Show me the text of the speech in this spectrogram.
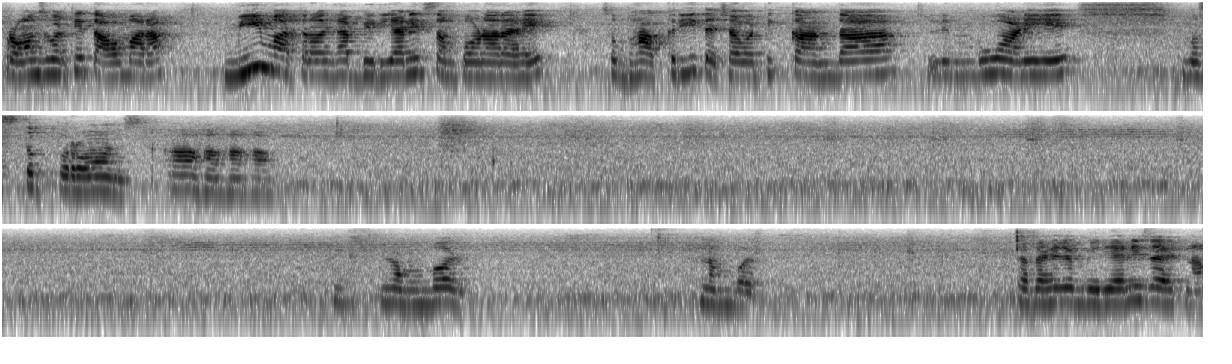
प्रॉन्सवरती ताव मारा. मी मात्र ह्या बिर्याणीच संपवणार आहे. सो भाकरी त्याच्यावरती कांदा लिंबू आणि हे मस्त प्रॉन्स हा हा हा हा. नंबर. नंबर. आता हे ज्या बिर्याणीज आहेत ना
